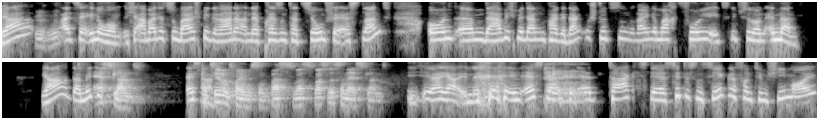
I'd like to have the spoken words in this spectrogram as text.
Ja, mhm. als Erinnerung. Ich arbeite zum Beispiel gerade an der Präsentation für Estland und ähm, da habe ich mir dann ein paar Gedankenstützen reingemacht, Folie XY ändern. Ja, damit. Estland. Estland. Erzähl uns mal ein bisschen, was, was, was ist in Estland? Ja, ja, in, in Estland äh, tagt der Citizen Circle von Tim Schimoy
